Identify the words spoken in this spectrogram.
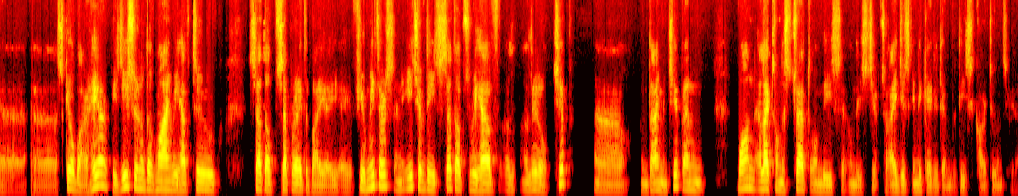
uh, uh skill bar here, PhD student of mine, we have two setups separated by a, a, few meters. And each of these setups, we have a, a little chip, uh, a diamond chip, and one electron is trapped on these on these chips. So I just indicated them with these cartoons here.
